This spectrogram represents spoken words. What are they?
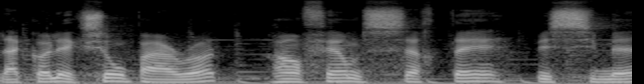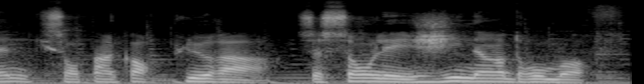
La collection Parrot renferme certains spécimens qui sont encore plus rares. Ce sont les gynandromorphes.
